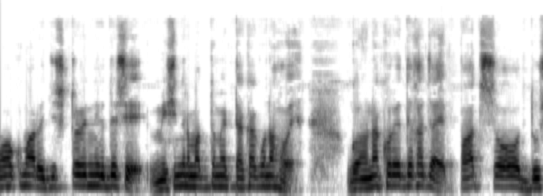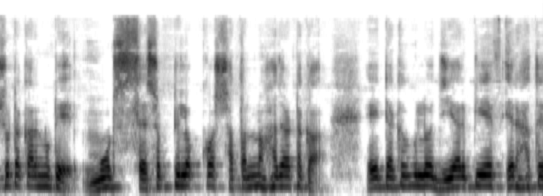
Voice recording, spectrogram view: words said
মহকুমা রেজিস্ট্রারের নির্দেশে মেশিনের মাধ্যমে টাকা গোনা হয়। গণনা করে দেখা যায়, পাঁচশো ও দুশো টাকার নোটে মোট ছেষট্টি লক্ষ সাতান্ন হাজার টাকা। এই টাকাগুলো জিআরপিএফ এর হাতে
